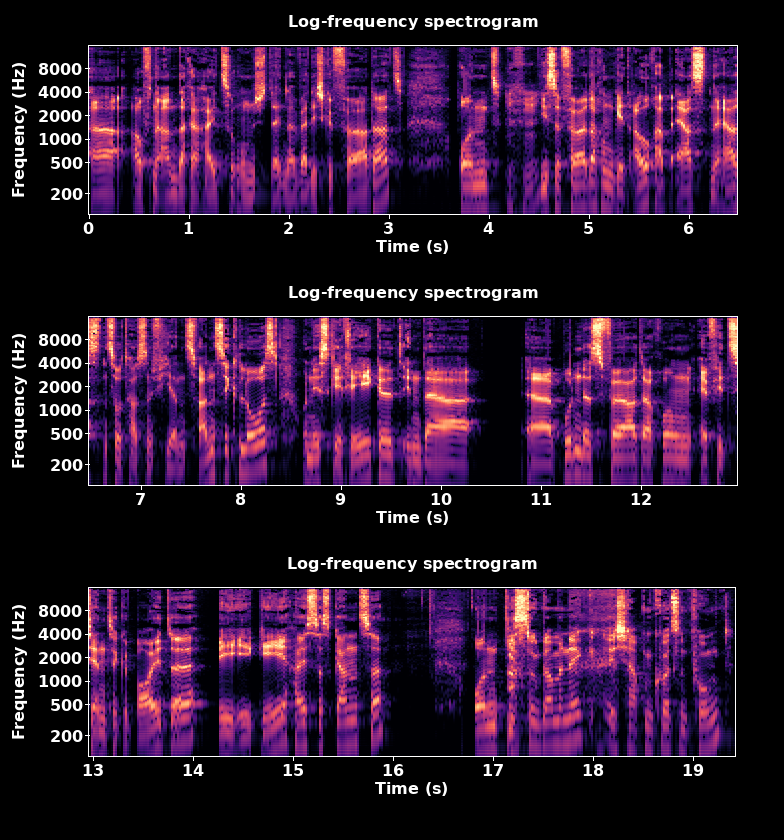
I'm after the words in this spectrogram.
äh, auf eine andere Heizung umstellen. Da werde ich gefördert. Und mhm. diese Förderung geht auch ab 01.01.2024 los und ist geregelt in der äh, Bundesförderung effiziente Gebäude, BEG heißt das Ganze. Und Achtung, Dominik, ich habe einen kurzen Punkt.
